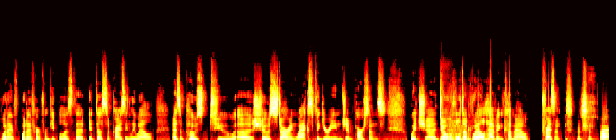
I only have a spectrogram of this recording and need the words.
what I've what I've heard from people is that it does surprisingly well, as opposed to uh, shows starring wax figurine Jim Parsons, which uh, don't hold up well, having come out present. I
